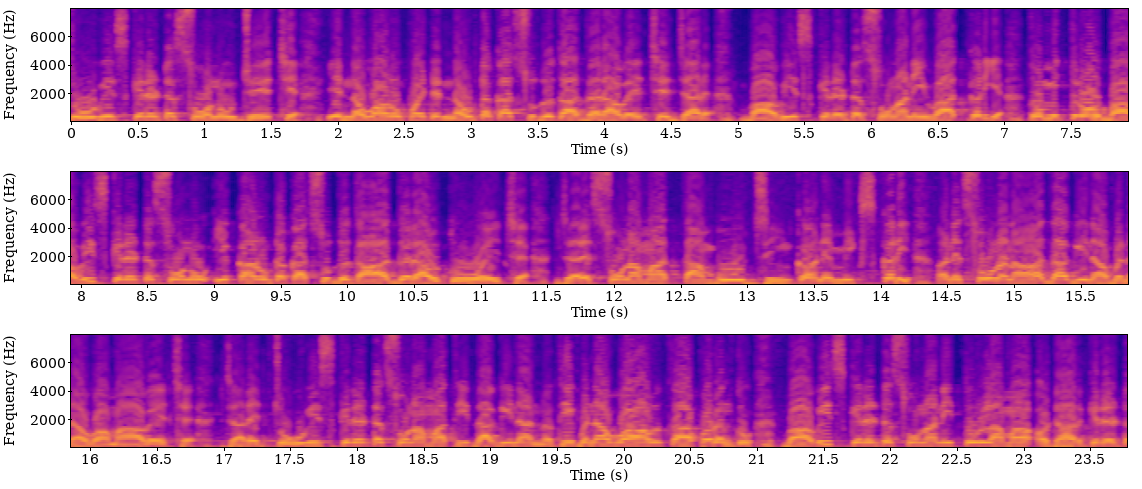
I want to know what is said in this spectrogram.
ચોવીસ કેરેટ સોનું જે છે, એ નવ્વાણું પોઈન્ટ નવ ટકા શુદ્ધતા ધરાવે છે. જ્યારે બાવીસ કેરેટ સોનાની વાત કરીએ, તો મિત્રો બાવીસ કેરેટ સોનું એકાણું ટકા શુદ્ધતા ધરાવતું હોય છે. જ્યારે સોનામાં તાંબુ, ઝીંક અને મિક્સ કરી અને સોનાના દાગીના બનાવવામાં આવે છે. જ્યારે ચોવીસ કેરેટ સોનામાંથી દાગીના નથી બનાવવા આવતા, પરંતુ બાવીસ કેરેટ સોનાની તુલનામાં અઢાર કેરેટ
